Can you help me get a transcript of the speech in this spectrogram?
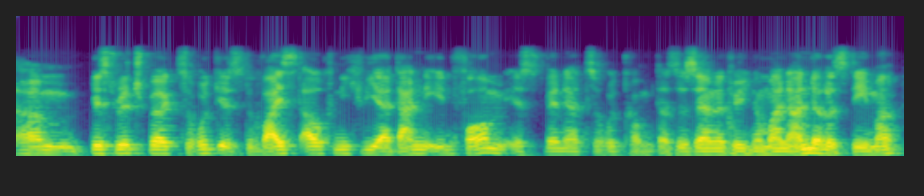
ähm, bis Richburg zurück ist. Du weißt auch nicht, wie er dann in Form ist, wenn er zurückkommt. Das ist ja natürlich nochmal ein anderes Thema.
